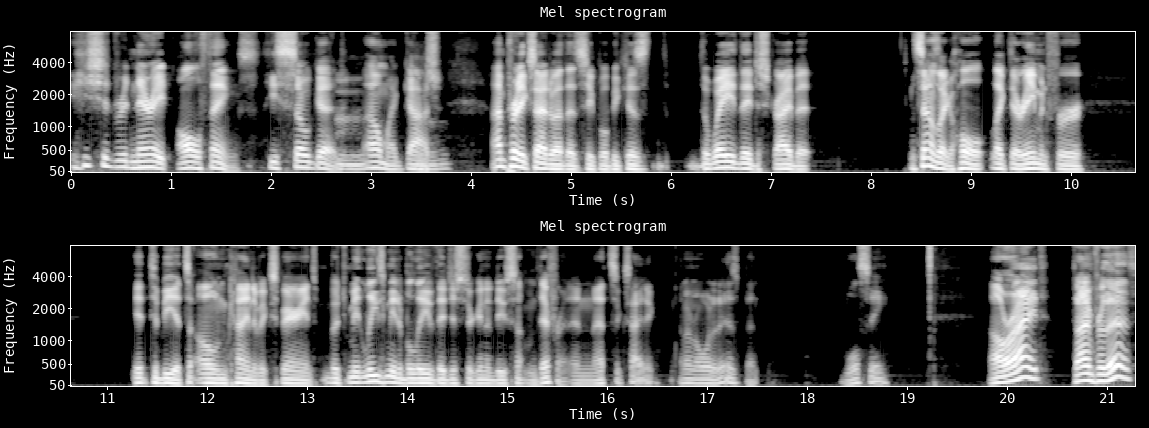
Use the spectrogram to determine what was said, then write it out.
He should narrate all things. He's so good. Mhm. Oh my gosh. Mhm. I'm pretty excited about that sequel because the way they describe it, it sounds like a whole like they're aiming for it to be its own kind of experience, which leads me to believe they just are going to do something different, and that's exciting. I don't know what it is, but we'll see. All right, time for this.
